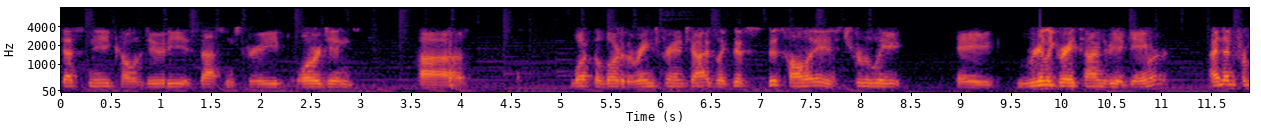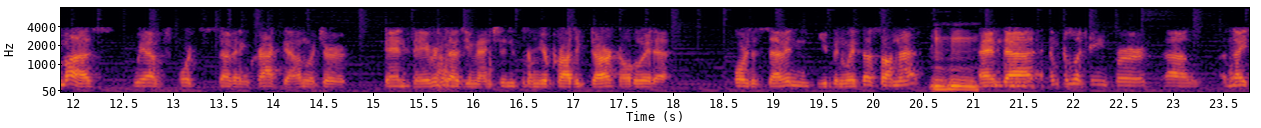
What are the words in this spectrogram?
Destiny, Call of Duty, Assassin's Creed, Origins, uh, the Lord of the Rings franchise. Like this, this holiday is truly a really great time to be a gamer. And then from us, we have Forza 7 and Crackdown, which are fan favorites, as you mentioned, from your Project Dark all the way to Forza 7. You've been with us on that. Mm-hmm. And, uh, and we're looking for uh, a nice,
